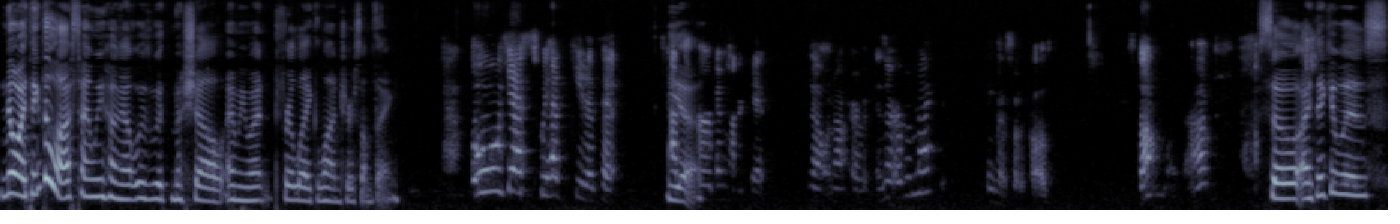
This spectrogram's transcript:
no, I think the last time we hung out was with Michelle, and we went for like lunch or something. oh yes, we had pita pit at Yeah. the Urban Market. No, not Urban. Is it Urban Market? I think that's what it's called. Something like that. So I think it was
